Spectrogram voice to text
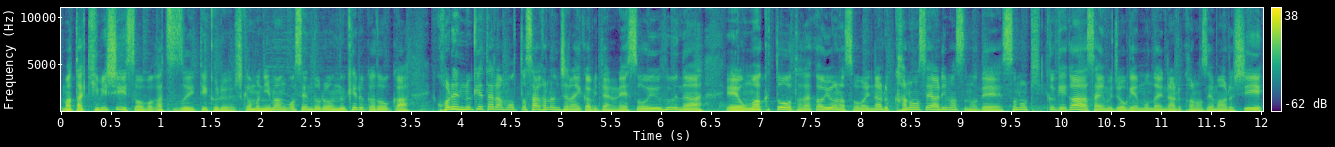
また厳しい相場が続いてくる。しかも2万5000ドルを抜けるかどうかこれ抜けたらもっと下がるんじゃないかみたいなねそういう風な、え思惑と戦うような相場になる可能性ありますのでそのきっかけが債務上限問題になる可能性もあるし、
